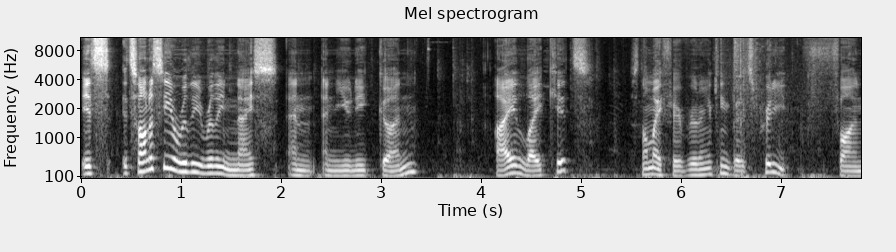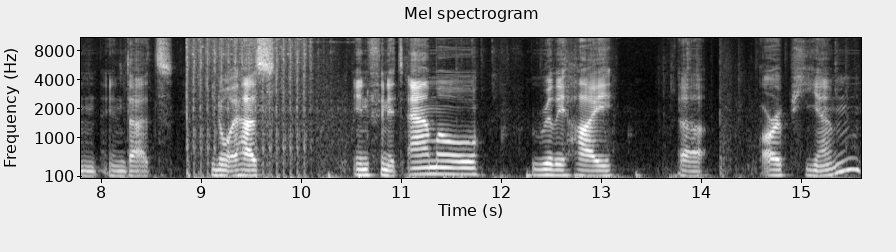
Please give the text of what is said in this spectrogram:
it's it's honestly a really really nice and and unique gun. I like it. It's not my favorite or anything, but it's pretty fun in that you know it has infinite ammo, really high uh, RPM.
